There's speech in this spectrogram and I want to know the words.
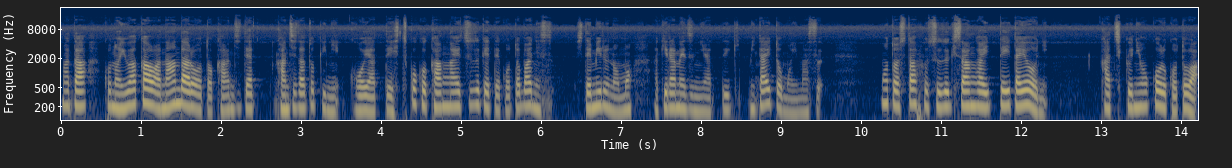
また、この違和感は何だろうと感じて感じたときに、こうやってしつこく考え続けて言葉にしてみるのも諦めずにやってみたいと思います。元スタッフ鈴木さんが言っていたように、家畜に起こることは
